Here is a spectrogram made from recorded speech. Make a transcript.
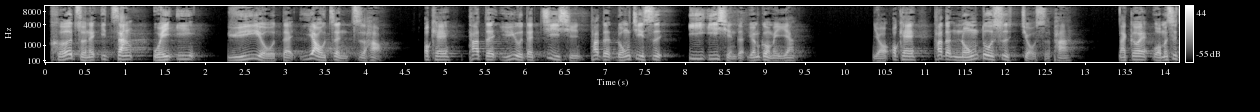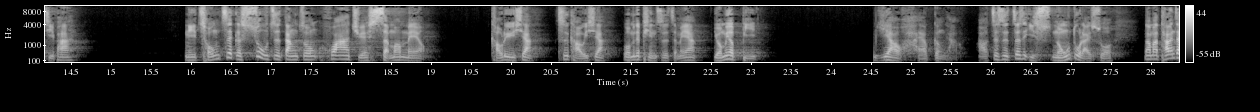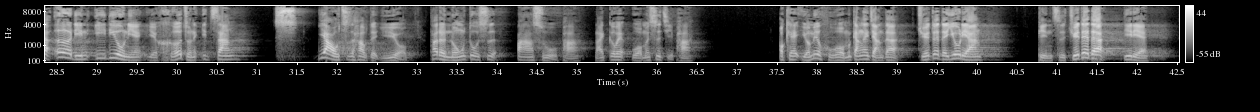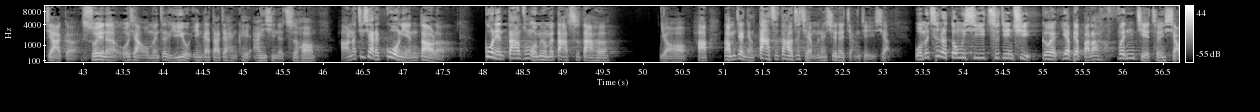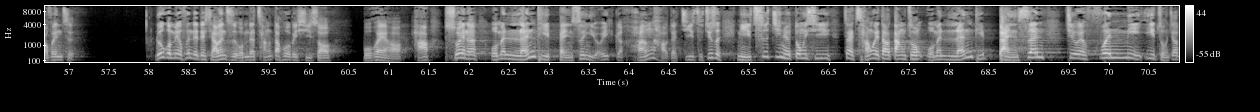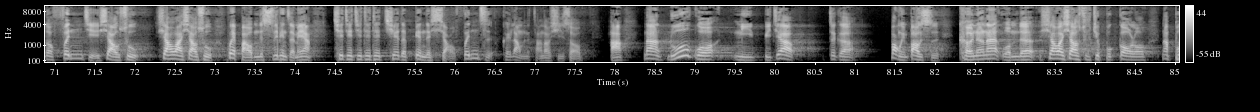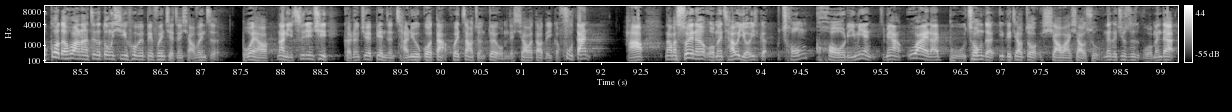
核准了一张唯一鱼油的药证字号，OK，它的鱼油的剂型，它的溶剂是一一型的，有没有跟我们一样？有，OK，它的浓度是九十趴。来，各位，我们是几趴？你从这个数字当中发觉什么没有？考虑一下，思考一下，我们的品质怎么样？有没有比药还要更好？好，这是这是以浓度来说。那么台湾在二零一六年也核准了一张药字号的鱼油，它的浓度是八十五趴。来，各位，我们是几趴？OK，有没有符合我们刚刚讲的绝对的优良品质，绝对的低廉？价格，所以呢，我想我们这个鱼油应该大家很可以安心的吃哦。好，那接下来过年到了，过年当中我们有没有大吃大喝？有。好，那我们这样讲大吃大喝之前，我们先来讲解一下，我们吃的东西吃进去，各位要不要把它分解成小分子？如果没有分解的小分子，我们的肠道会不会吸收？不会哈，好，所以呢，我们人体本身有一个很好的机制，就是你吃进的东西在肠胃道当中，我们人体本身就会分泌一种叫做分解酵素、消化酵素，会把我们的食品怎么样切切切切切切的变得小分子，可以让我们的肠道吸收。好，那如果你比较这个暴饮暴食，可能呢，我们的消化酵素就不够喽。那不够的话呢，这个东西会不会被分解成小分子？不会哦，那你吃进去可能就会变成残留过大，会造成对我们的消化道的一个负担。好，那么所以呢，我们才会有一个从口里面怎么样外来补充的一个叫做消化酵素，那个就是我们的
